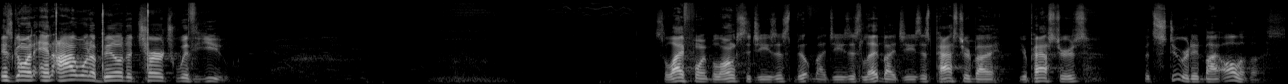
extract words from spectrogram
is going, and I want to build a church with you. So, Life Point belongs to Jesus, built by Jesus, led by Jesus, pastored by your pastors, but stewarded by all of us.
